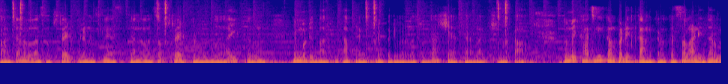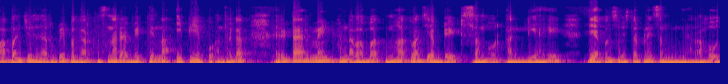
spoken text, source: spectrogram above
पहा. चॅनलला सबस्क्राईब केलं नसल्यास चॅनलला सबस्क्राईब करून लाईक करून ही मोठी बातमी आपल्या मित्रपरिवाराला सुद्धा शेअर करायला विसरू नका तुम्ही खाजगी कंपनीत काम करत असाल आणि दरमहा पंचवीस हजार रुपये पगार असणाऱ्या व्यक्तींना ई पी एफ ओ अंतर्गत रिटायरमेंट फंडाबाबत महत्त्वाची अपडेट समोर आलेली आहे. ती आपण सविस्तरपणे समजून घेणार आहोत.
